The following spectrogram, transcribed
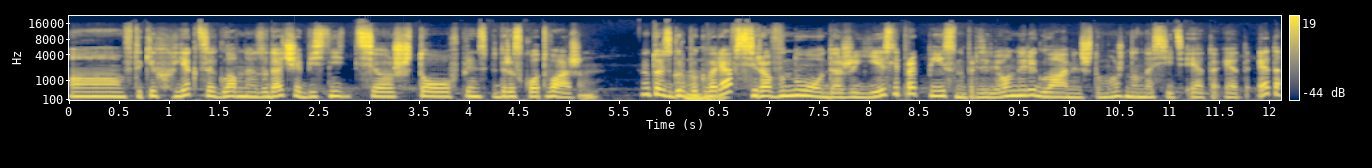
э, в таких лекциях главная задача объяснить, э, что, в принципе, дресс-код важен. Ну, то есть, грубо uh-huh. говоря, все равно, даже если прописан определенный регламент, что можно носить это, это, это,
